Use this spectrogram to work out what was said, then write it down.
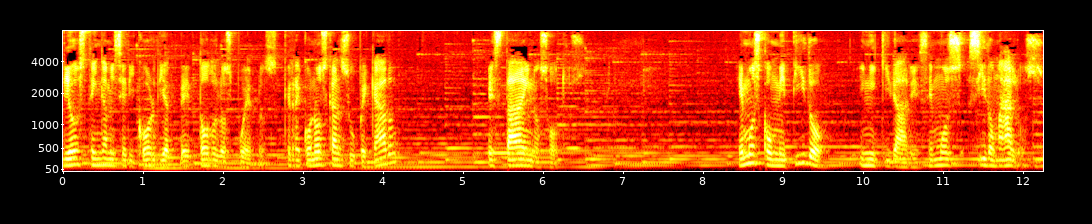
Dios tenga misericordia de todos los pueblos, que reconozcan su pecado, está en nosotros. Hemos cometido iniquidades, hemos sido malos,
